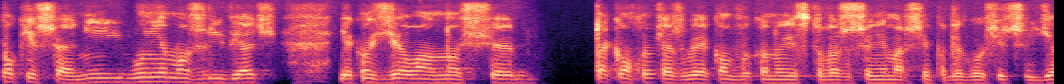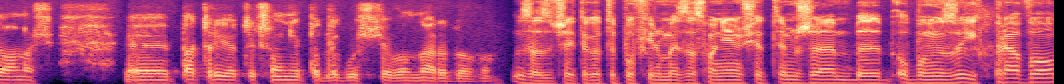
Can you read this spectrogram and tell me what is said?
po kieszeni i uniemożliwiać jakąś działalność taką chociażby, jaką wykonuje Stowarzyszenie Marsz Niepodległości, czyli działalność e, patriotyczną, niepodległościową, narodową. Zazwyczaj tego typu firmy zasłaniają się tym, że e, obowiązuje ich prawo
